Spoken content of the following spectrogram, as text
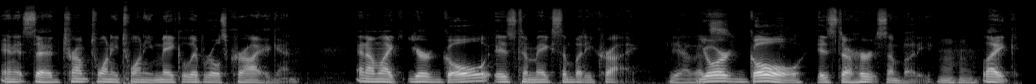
And it said Trump 2020 make liberals cry again. And I'm like, your goal is to make somebody cry. Yeah, that's, Your goal is to hurt somebody. Mm-hmm. Like,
